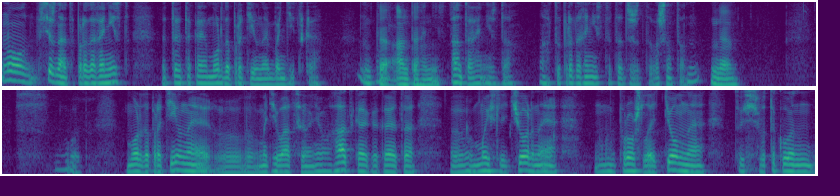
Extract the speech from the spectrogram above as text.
Ну, все знают, протагонист – это такая морда противная, бандитская. Это антагонист. Антагонист, да. А, тут протагонист – это же Вашингтон. Да. Вот. Морда противная, мотивация у него гадкая какая-то, э, мысли черные, прошлое темное. То есть вот такой он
